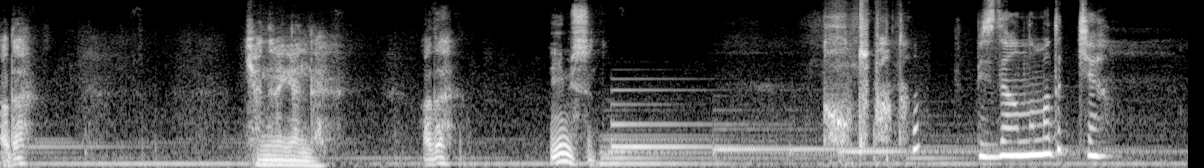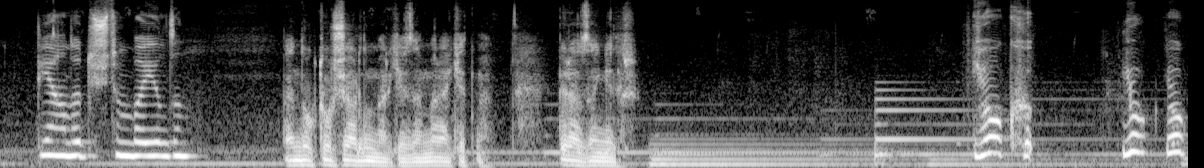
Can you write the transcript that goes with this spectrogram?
Ada. Kendine geldi. Ada. iyi misin? Ne oldu bana? Biz de anlamadık ki. Bir anda düştün bayıldın. Ben doktor çağırdım merkezden merak etme. Birazdan gelir. Yok. Yok yok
